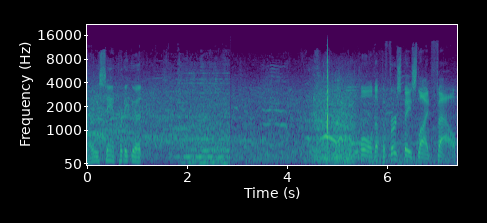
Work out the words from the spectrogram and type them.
Now he's seeing pretty good. Pulled up the first baseline foul.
